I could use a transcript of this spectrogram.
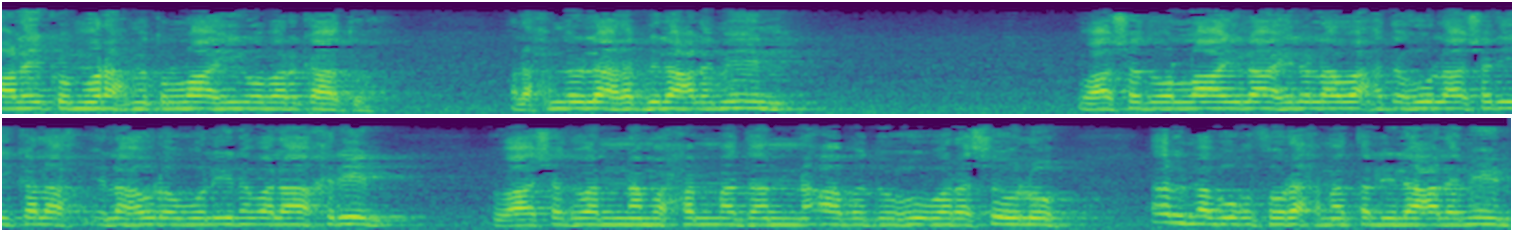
علیکم ورحمۃ اللہ وبرکاتہ۔ الحمد للہ رب العالمین۔ واشد اللہ الہ الا وحدہ لا شریک له الہ الاولین والآخرین۔ واشد ان محمد عبدہ ورسولہ۔ المبعوث رحمۃ للعالمین۔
